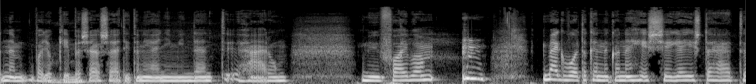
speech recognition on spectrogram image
nem vagyok képes elsajátítani ennyi mindent három műfajban. Megvoltak ennek a nehézsége is, tehát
